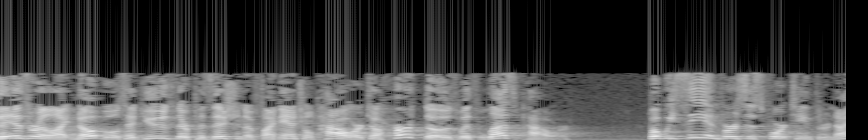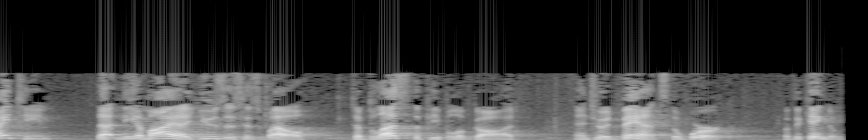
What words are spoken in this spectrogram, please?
The Israelite nobles had used their position of financial power to hurt those with less power. But we see in verses 14 through 19 that Nehemiah uses his wealth to bless the people of God and to advance the work of the kingdom.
